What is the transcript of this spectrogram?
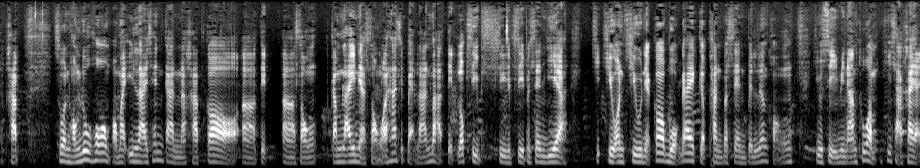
นะครับส่วนของดูโฮมออกมา in line เช่นกันนะครับ ก็ติดสองกำไรเนี่ย258 ล้านบาทติดลบ44%เยีย Q on Q เนี่ยก็บวกได้เกือบพันเปอร์เซ็นต์เป็นเรื่องของ Q4 มีน้ำท่วมที่สาขาใหญ่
